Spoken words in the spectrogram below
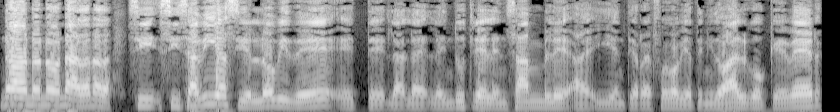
no, no, no, nada, nada. Si, si sabías si el lobby de este, la, la, la, industria del ensamble ahí en Tierra de Fuego había tenido algo que ver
